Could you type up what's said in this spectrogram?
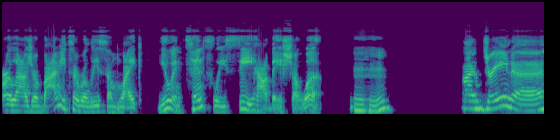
or allows your body to release them, like you intensely see how they show up. Mm-hmm. Sondrina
